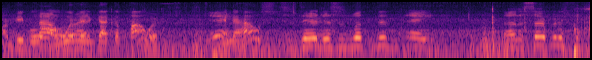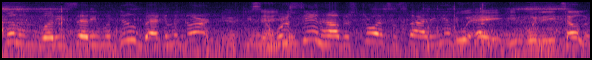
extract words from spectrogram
Our people, Power, our women right? got the power Yeah. in the house. This is, there, this is what the, hey, uh, the serpent is fulfilling what he said he would do back in the garden. Yeah, and we're would- seeing how destroyed society is. You hey, he- what did he tell her?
